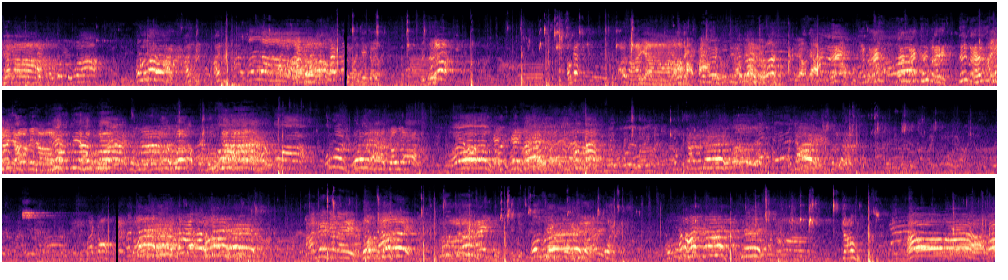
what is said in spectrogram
你趁啊！好多步啊！好多啊！緊緊，哎呀！快啲嘴，去睇啦！好嘅。哎呀！快啲，快啲，做啊！有嘅。慢慢，慢慢推埋嚟，推埋去。係啊，有啊，邊度？邊有個？有個，冇得啊！好啊！哎呀，仲有。好，快啲，中晒嗰啲，偉仔。快過！快過！快啲過嚟！落仔！落仔！好仔！走！好啊！好啊！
